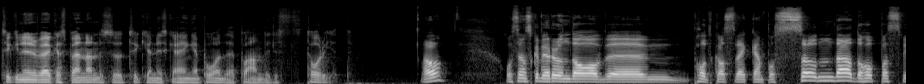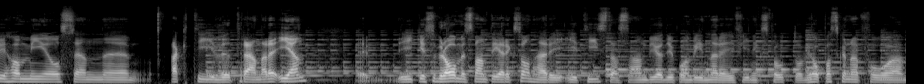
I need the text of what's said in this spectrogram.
tycker ni det verkar spännande så tycker jag ni ska hänga på det på Andelstorget. Ja, och sen ska vi runda av eh, podcastveckan på söndag. Då hoppas vi ha med oss en eh, aktiv tränare igen. Eh, det gick ju så bra med Svante Eriksson här i, i tisdags. Han bjöd ju på en vinnare i Phoenix Foto. Vi hoppas kunna få eh,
